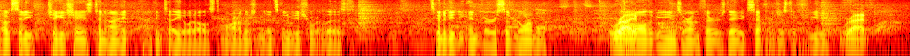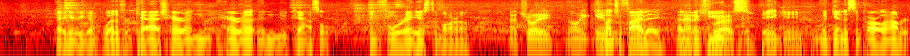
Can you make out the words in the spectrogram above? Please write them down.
Elk City Chickasha's tonight. I can tell you what all is tomorrow. There's it's going to be a short list. It's going to be the inverse of normal. right. All the games are on Thursday except for just a few. Right. Okay, here you go. Weatherford Cache, Harrah, and Harrah, and Newcastle, and 4A is tomorrow. That's really the only game. A bunch of 5A, a, a huge, us. a big game. McGuinness and Carl Albert.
